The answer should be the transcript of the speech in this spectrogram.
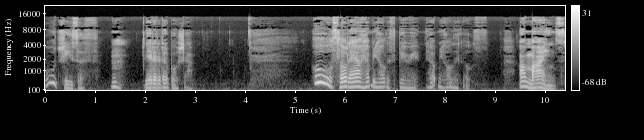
oh Jesus. Mm. Oh, slow down. Help me, Holy Spirit. Help me, Holy Ghost. Our minds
